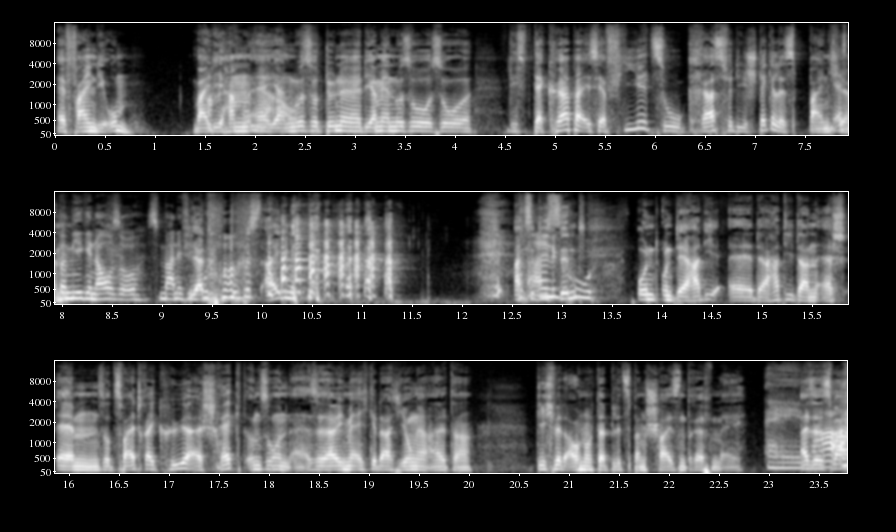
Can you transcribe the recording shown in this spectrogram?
äh, fallen die um. Weil die haben äh, ja nur so dünne, die haben ja nur so, so, die, der Körper ist ja viel zu krass für die Ja, ist Steckelesbeinchen. bei mir genauso. Ist meine Ja, Figur. du, du bist eigentlich. also die Eine sind. Kuh. Und, und der hat die, äh, der hat die dann ähm, so zwei, drei Kühe erschreckt und so. Und also da habe ich mir echt gedacht, Junge, Alter, dich wird auch noch der Blitz beim Scheißen treffen, ey. Ey, Also es wa- war,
